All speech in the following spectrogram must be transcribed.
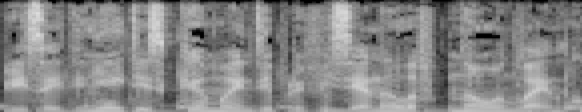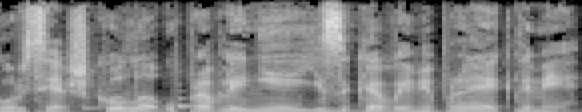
Присоединяйтесь к команде профессионалов на онлайн-курсе «Школа управления языковыми проектами».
